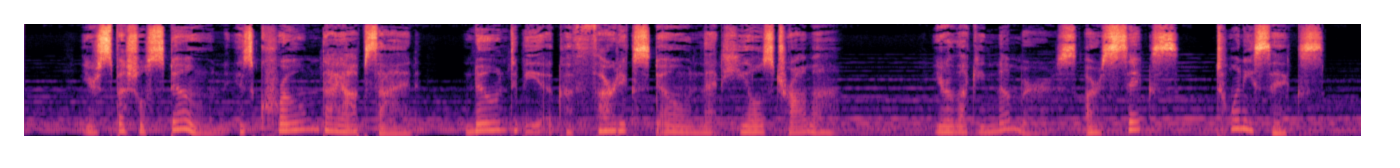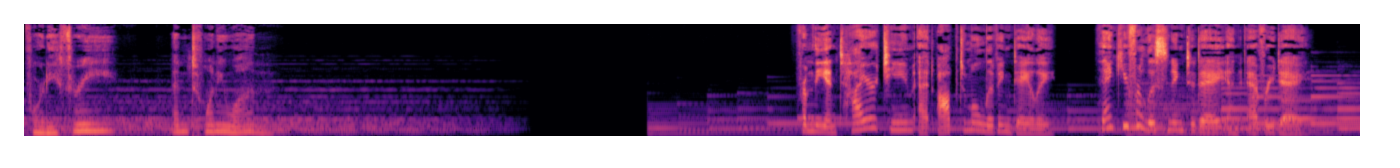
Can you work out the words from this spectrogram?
Your special stone is chrome diopside, known to be a cathartic stone that heals trauma. Your lucky numbers are 6, 26, 43, and 21. From the entire team at Optimal Living Daily, thank you for listening today and every day.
